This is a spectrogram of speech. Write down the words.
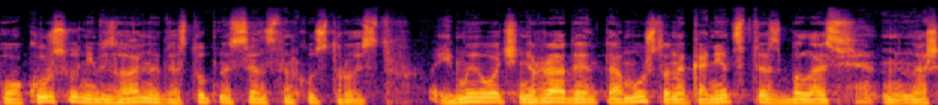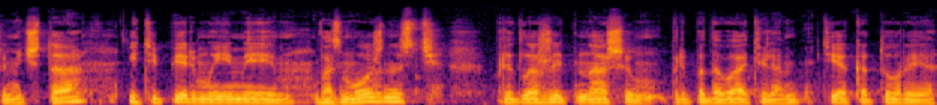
по курсу «Невизуальная доступность сенсорных устройств». И мы очень рады тому, что наконец-то сбылась наша мечта, и теперь мы имеем возможность предложить нашим преподавателям, те, которые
